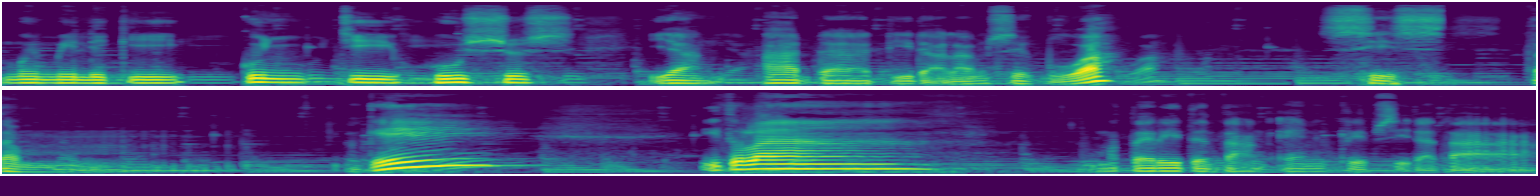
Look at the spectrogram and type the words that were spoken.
memiliki kunci khusus yang ada di dalam sebuah sistem. Oke, itulah materi tentang enkripsi data.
